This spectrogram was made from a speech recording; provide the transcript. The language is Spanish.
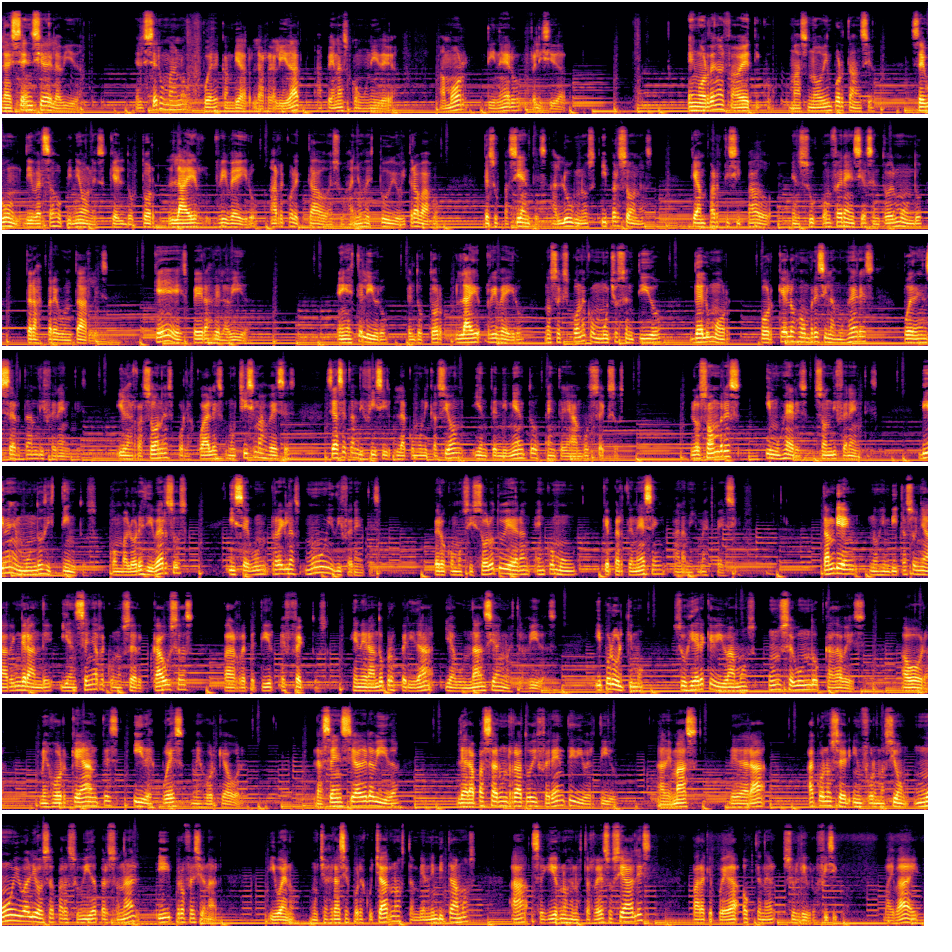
La esencia de la vida. El ser humano puede cambiar la realidad apenas con una idea. Amor, dinero, felicidad. En orden alfabético, más no de importancia, según diversas opiniones que el doctor Lair Ribeiro ha recolectado en sus años de estudio y trabajo, de sus pacientes, alumnos y personas que han participado en sus conferencias en todo el mundo tras preguntarles ¿Qué esperas de la vida? En este libro, el doctor Lai Ribeiro nos expone con mucho sentido del humor por qué los hombres y las mujeres pueden ser tan diferentes y las razones por las cuales muchísimas veces se hace tan difícil la comunicación y entendimiento entre ambos sexos. Los hombres y mujeres son diferentes, viven en mundos distintos, con valores diversos y según reglas muy diferentes, pero como si solo tuvieran en común que pertenecen a la misma especie. También nos invita a soñar en grande y enseña a reconocer causas para repetir efectos, generando prosperidad y abundancia en nuestras vidas. Y por último, sugiere que vivamos un segundo cada vez, ahora, mejor que antes y después mejor que ahora. La esencia de la vida le hará pasar un rato diferente y divertido. Además, le dará a conocer información muy valiosa para su vida personal y profesional. Y bueno, muchas gracias por escucharnos. También le invitamos a seguirnos en nuestras redes sociales para que pueda obtener sus libros físicos. Bye bye.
